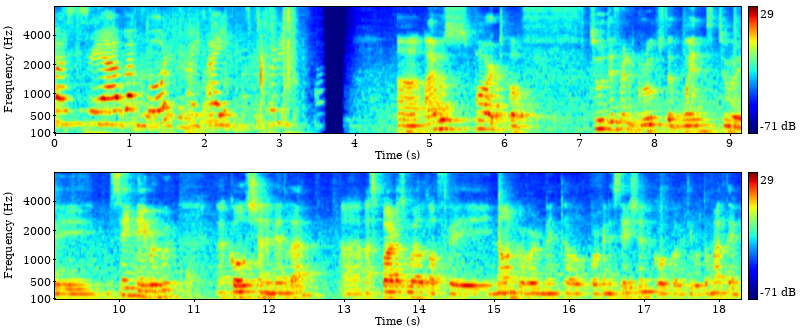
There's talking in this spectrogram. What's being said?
Paseaba por ahí. Uh, I was part of two different groups that went to a same neighborhood uh, called Xanenetla, uh, as part as well of a non-governmental organization called Colectivo Tomate.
